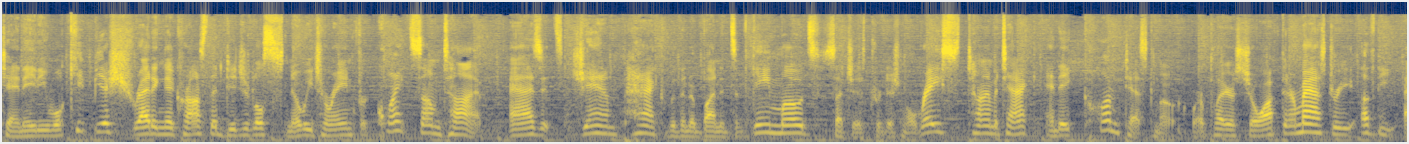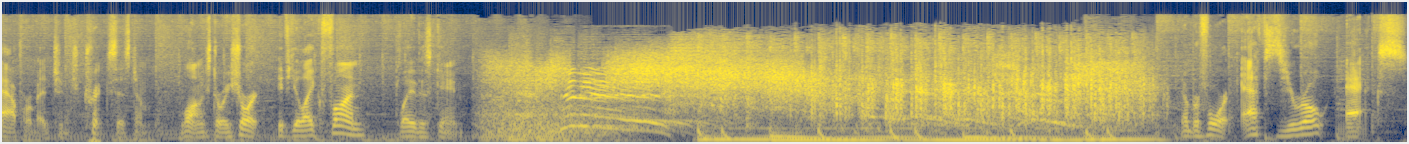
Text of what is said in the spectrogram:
1080 will keep you shredding across the digital snowy terrain for quite some time, as it's jam-packed with an abundance of game modes such as traditional race, time attack, and a contest mode where players show off their mastery of the aforementioned trick system. Long story short, if you like fun, play this game. Number 4, F-Zero X.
